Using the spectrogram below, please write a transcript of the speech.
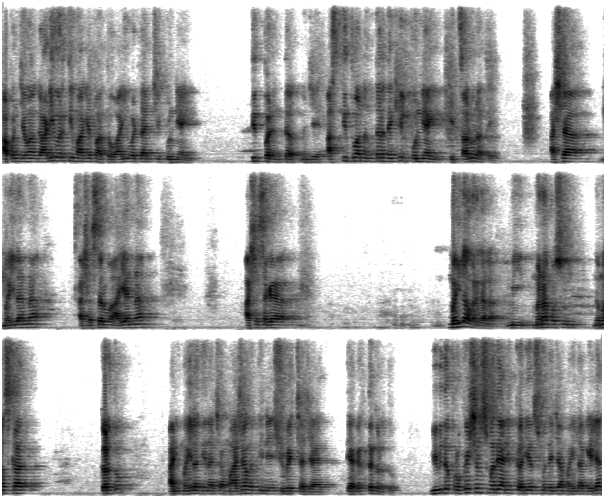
आपण जेव्हा गाडीवरती मागे पाहतो आई वडिलांची पुण्याई तिथपर्यंत म्हणजे अस्तित्वानंतर देखील पुण्याई ही चालू राहते. अशा महिलांना अशा सर्व आयांना अशा सगळ्या महिला वर्गाला मी मनापासून नमस्कार करतो आणि महिला दिनाच्या माझ्या वतीने शुभेच्छा ज्या आहेत त्या व्यक्त करतो. विविध प्रोफेशन्समध्ये आणि करिअर्समध्ये ज्या महिला गेल्यात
